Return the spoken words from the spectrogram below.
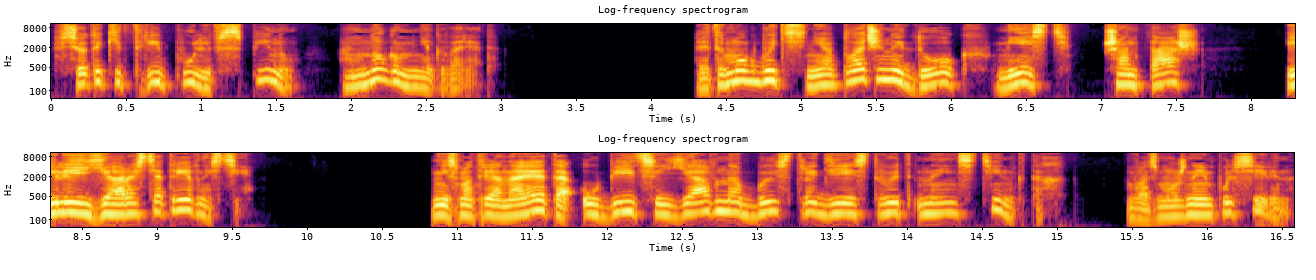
Все-таки три пули в спину о многом мне говорят. Это мог быть неоплаченный долг, месть, шантаж или ярость от ревности. Несмотря на это, убийца явно быстро действует на инстинктах, возможно, импульсивен,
